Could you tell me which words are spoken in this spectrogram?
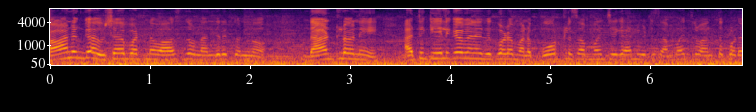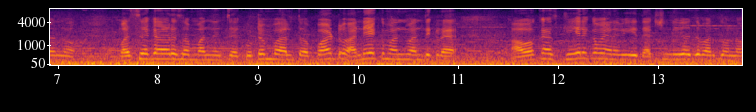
కానుకగా విశాఖపట్నం వాస్తవులందరికీ దాంట్లోని అతి కీలకమైనది కూడా మన పోర్టులకు సంబంధించి కానీ వీటి సంబంధించిన అంతా కూడాను మత్స్యకారు సంబంధించే కుటుంబాలతో పాటు అనేక మంది మంది ఇక్కడ అవకాశ కీలకమైనవి దక్షిణ నియోజకవర్గంలో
